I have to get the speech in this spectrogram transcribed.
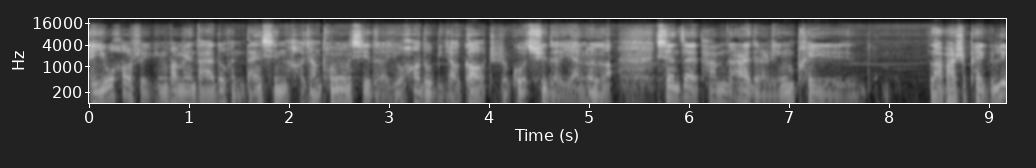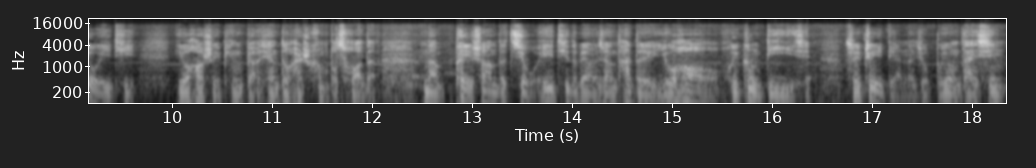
油耗水平方面，大家都很担心，好像通用系的油耗都比较高，这是过去的言论了。现在他们的二点零配。哪怕是配个六 AT，油耗水平表现都还是很不错的。那配上的九 AT 的变速箱，它的油耗会更低一些，所以这一点呢就不用担心。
